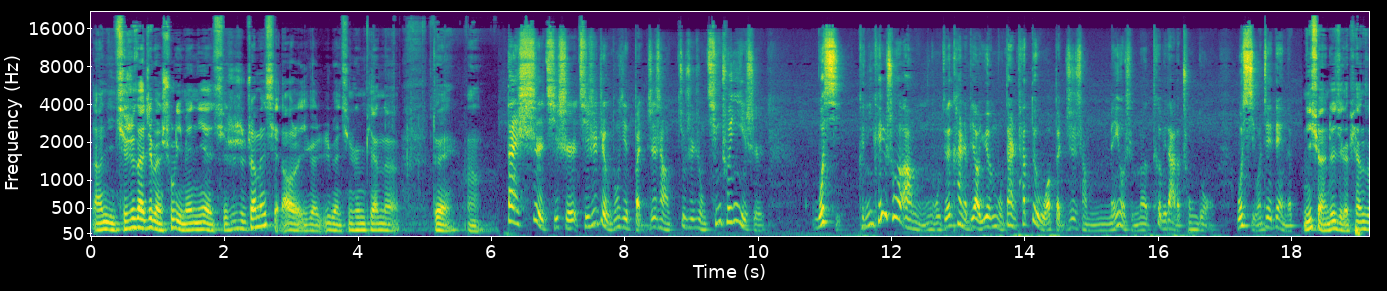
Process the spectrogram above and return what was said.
然后你其实在这本书里面，你也其实是专门写到了一个日本青春片的，对，嗯。但是其实其实这种东西本质上就是这种青春意识，我喜，肯定可以说啊，我觉得看着比较悦目，但是它对我本质上没有什么特别大的冲动。我喜欢这电影的，你选的这几个片子，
